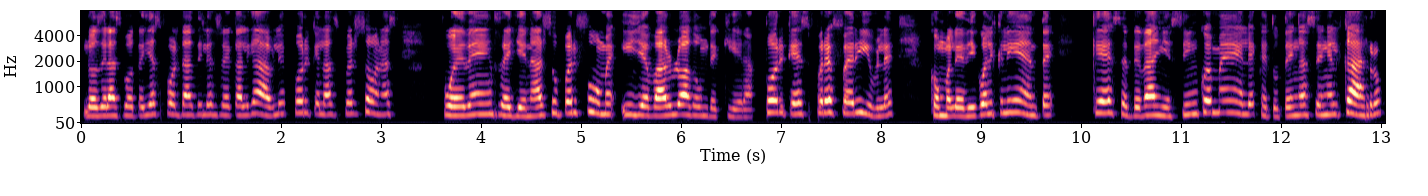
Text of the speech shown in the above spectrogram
lo de las botellas portátiles recargables, porque las personas pueden rellenar su perfume y llevarlo a donde quiera, porque es preferible, como le digo al cliente, que se te dañe 5 ml que tú tengas en el carro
